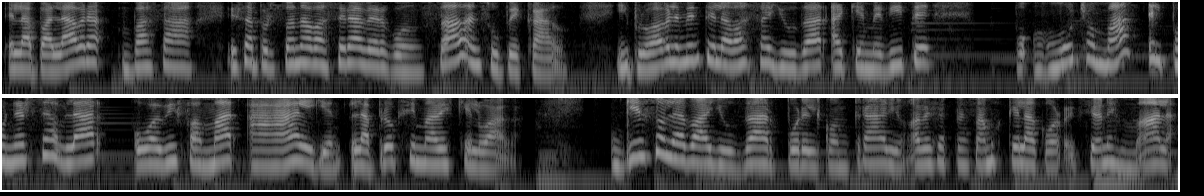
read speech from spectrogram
en la palabra, vas a esa persona va a ser avergonzada en su pecado y probablemente la vas a ayudar a que medite mucho más el ponerse a hablar o a difamar a alguien la próxima vez que lo haga. Y eso le va a ayudar, por el contrario, a veces pensamos que la corrección es mala,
